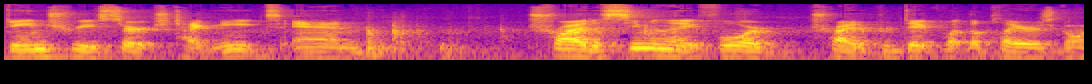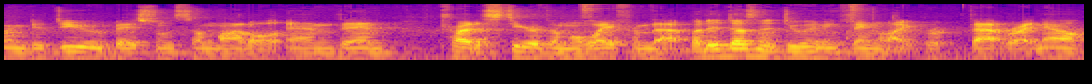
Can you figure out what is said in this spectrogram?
game tree search techniques and try to simulate forward, try to predict what the player is going to do based on some model, and then try to steer them away from that. But it doesn't do anything like that right now.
